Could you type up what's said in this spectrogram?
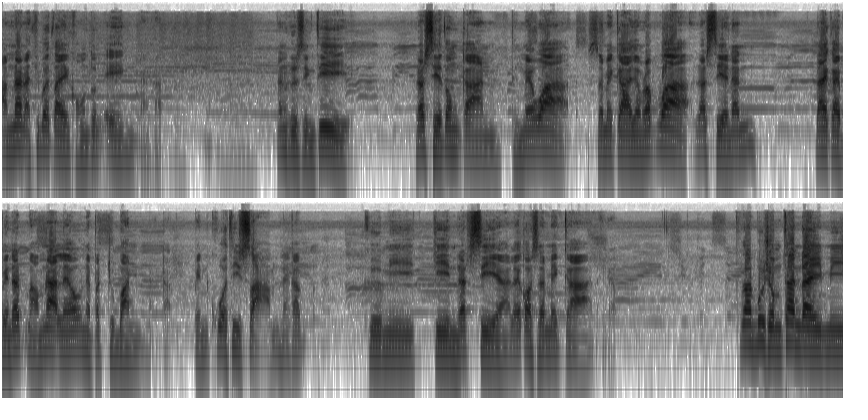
อำนาจอธิปไตยของตนเองนะครับ นั่นคือสิ่งที่รัสเซียต้องการถึงแม้ว่าสหรัฐอเมริกายอมรับว่ารัสเซียนั้นได้กลายเป็นรัฐมหาอำนาจแล้วในปัจจุบันนะครับเป็นขั้วที่3นะครับคือมีจีนรัสเซียและก็สหรัฐอเมริกานะครับท่านผู้ชมท่านใดมี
